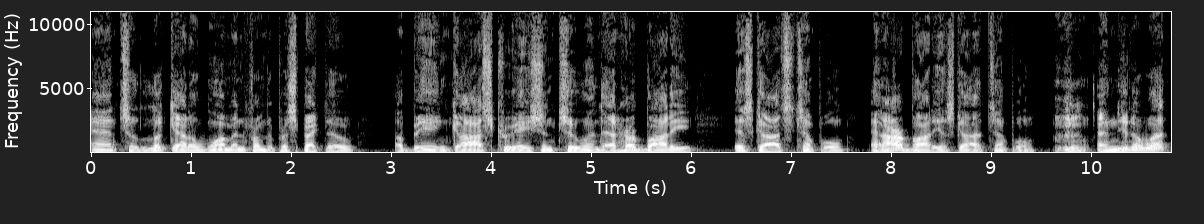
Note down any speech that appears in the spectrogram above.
and to look at a woman from the perspective of being God's creation too, and that her body is God's temple and our body is God's temple. and you know what?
